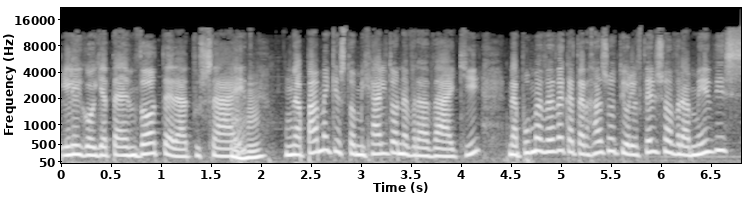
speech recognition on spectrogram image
λίγο για τα ενδότερα του site. Να πάμε και στο Μιχάλη τον Ευραδάκη. Να πούμε βέβαια καταρχάς ότι ο Λευτέρης ο Αβραμίδης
